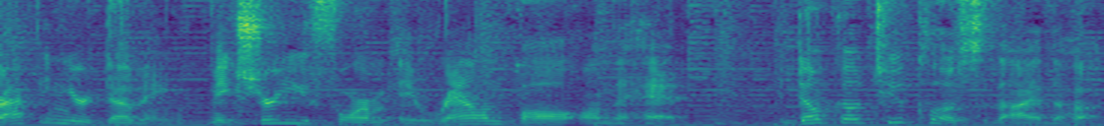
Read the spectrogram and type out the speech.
Wrapping your dubbing, make sure you form a round ball on the head, and don't go too close to the eye of the hook.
